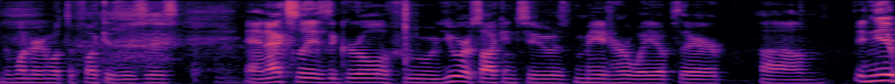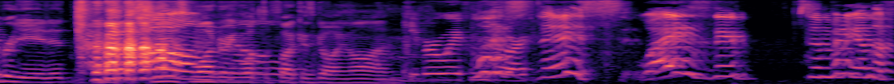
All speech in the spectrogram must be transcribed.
wondering what the fuck is this is. And actually, the girl who you were talking to has made her way up there, um, inebriated. but she's Oh, wondering what the fuck is going on. Keep her away from the door. What's this? Why is there somebody on the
